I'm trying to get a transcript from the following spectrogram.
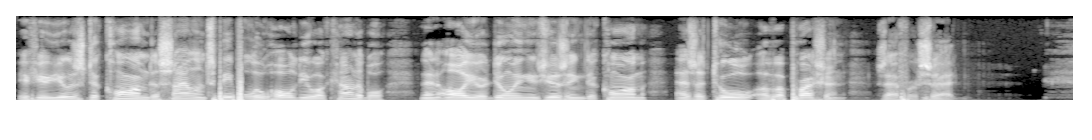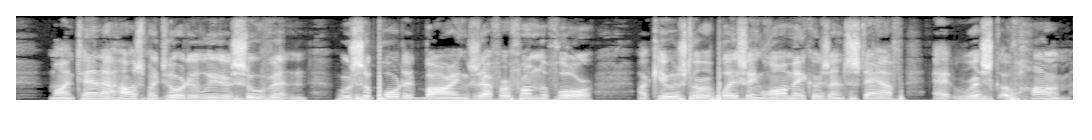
if you use decorum to silence people who hold you accountable, then all you're doing is using decorum as a tool of oppression, Zephyr said. Montana House Majority Leader Sue Vinton, who supported barring Zephyr from the floor, accused her of placing lawmakers and staff at risk of harm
